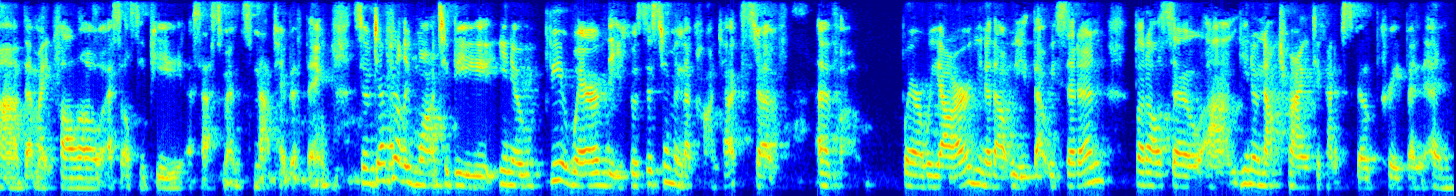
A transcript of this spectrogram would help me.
uh, that might follow SLCP assessments and that type of thing. So definitely want to be, you know, be aware of the ecosystem in the context of, of where we are, you know, that we that we sit in, but also, um, you know, not trying to kind of scope creep and, and,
